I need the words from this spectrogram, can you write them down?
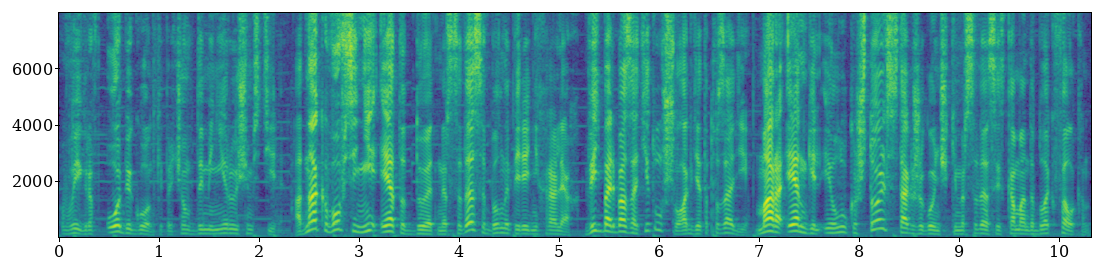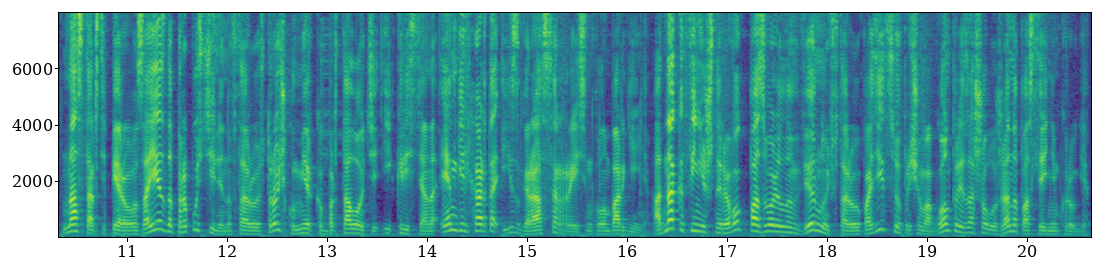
выиграв обе гонки, причем в доминирующем стиле. Однако вовсе не этот дуэт Мерседеса был на передних ролях, ведь борьба за титул шла где-то позади. Мара Энгель и Лука Штольц, также гонщики Мерседеса из команды Black Falcon, на старте первого заезда пропустили на вторую строчку Мирка Бартолотти и Кристиана Энгельхарта из Grasser Racing Ламборгини. Однако финишный рывок позволил им вернуть вторую позицию, причем обгон произошел уже на последнем круге.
